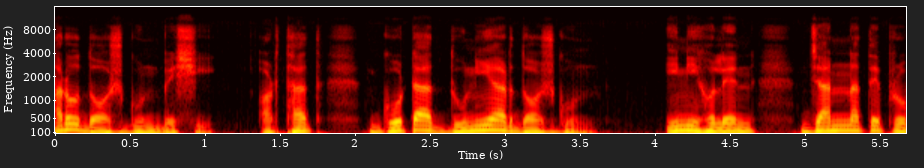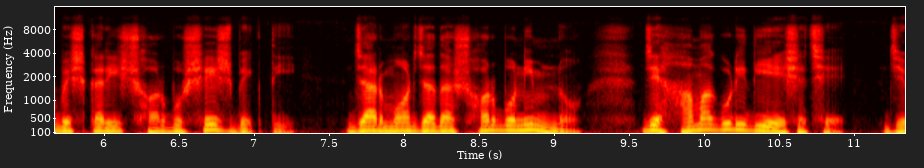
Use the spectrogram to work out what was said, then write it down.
আরও দশ গুণ বেশি, অর্থাৎ গোটা দুনিয়ার দশ গুণ। ইনি হলেন জান্নাতে প্রবেশকারী সর্বশেষ ব্যক্তি যার মর্যাদা সর্বনিম্ন, যে হামাগুড়ি দিয়ে এসেছে, যে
